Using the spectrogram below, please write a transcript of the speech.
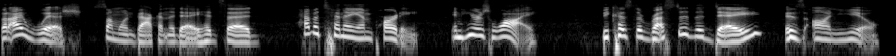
but I wish someone back in the day had said, have a 10 a.m. party. And here's why because the rest of the day is on you.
